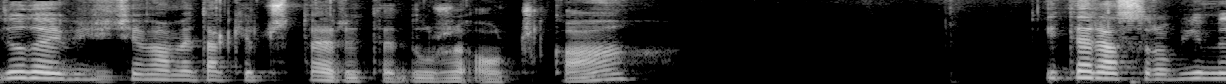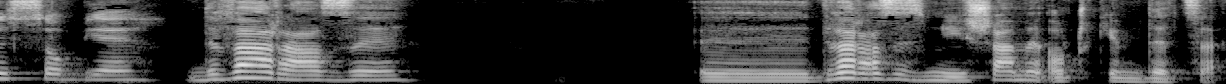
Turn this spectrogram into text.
I tutaj widzicie, mamy takie cztery te duże oczka. I teraz robimy sobie dwa razy, yy, dwa razy zmniejszamy oczkiem DC,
